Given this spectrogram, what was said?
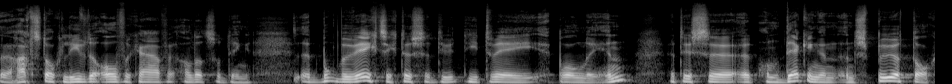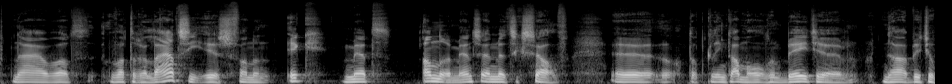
uh, hartstocht, liefde, overgave, al dat soort dingen. Het boek beweegt zich tussen die, die twee polen in. Het is uh, het ontdekking, een, een speurtocht naar wat, wat de relatie is van een ik met andere mensen en met zichzelf. Uh, dat klinkt allemaal een beetje, nou, een beetje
